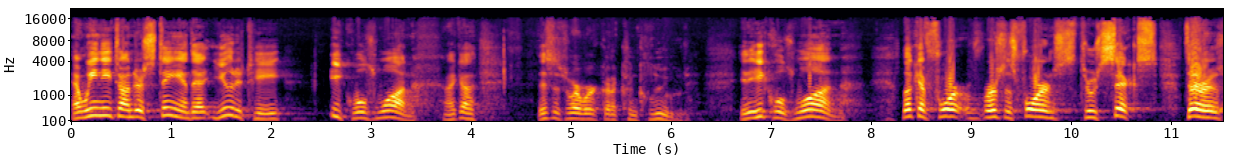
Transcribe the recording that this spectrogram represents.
And we need to understand that unity equals one. I got, this is where we're going to conclude. It equals one. Look at four, verses 4 through 6. There is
